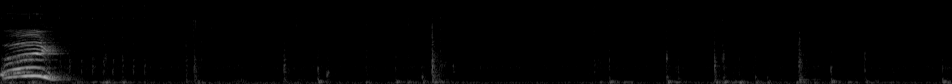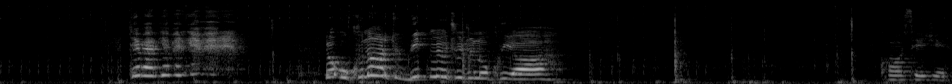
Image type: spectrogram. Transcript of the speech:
Öl! Geber geber geber. Ya okuna artık bitmiyor çocuğun oku ya. KSC herif.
